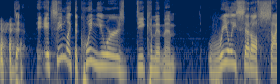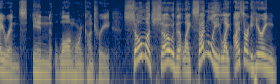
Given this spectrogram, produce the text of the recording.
mm-hmm. the, it seemed like the Quinn Ewers decommitment really set off sirens in Longhorn country. So much so that like suddenly like I started hearing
